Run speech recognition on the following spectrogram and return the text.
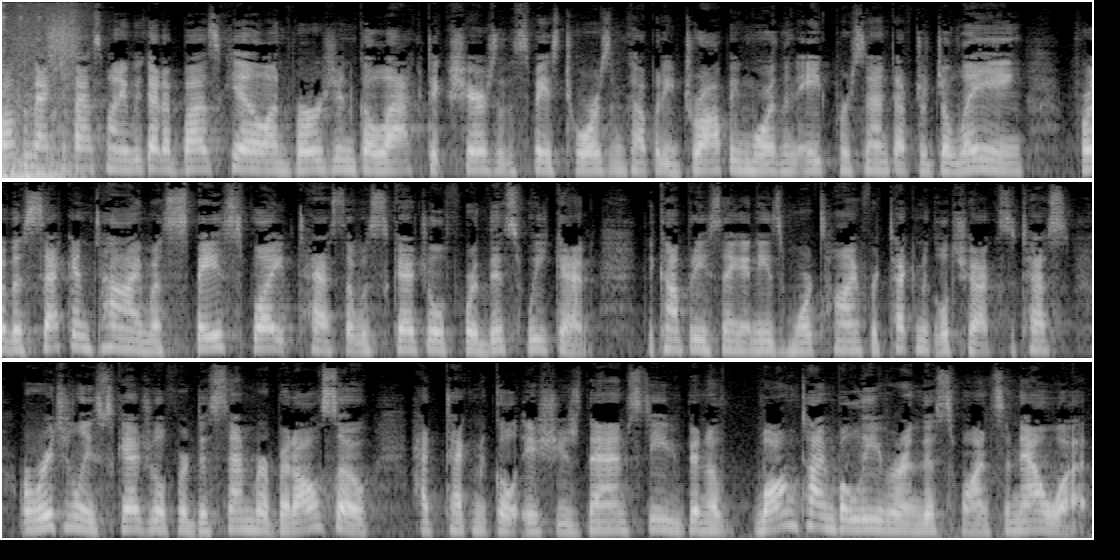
Welcome back to Fast Money. We got a buzzkill on Virgin Galactic. Shares of the space tourism company dropping more than 8% after delaying for the second time a space flight test that was scheduled for this weekend. The company is saying it needs more time for technical checks. The test originally scheduled for December, but also had technical issues then. Steve, you've been a longtime believer in this one. So now what?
